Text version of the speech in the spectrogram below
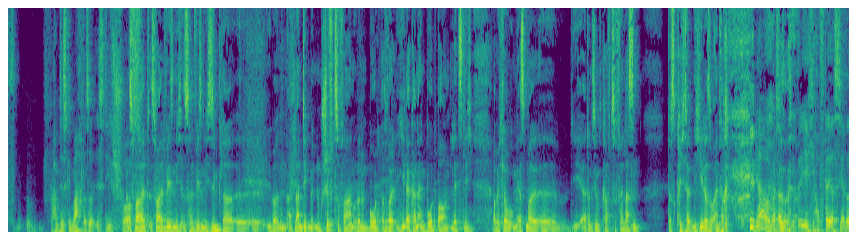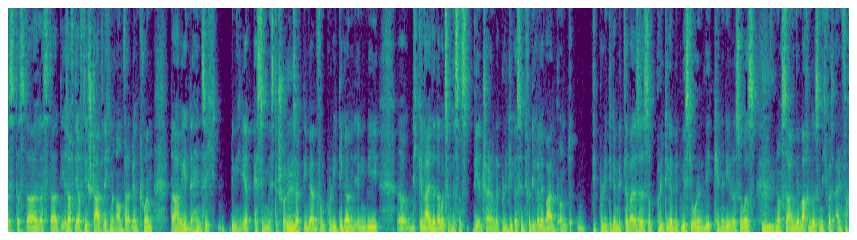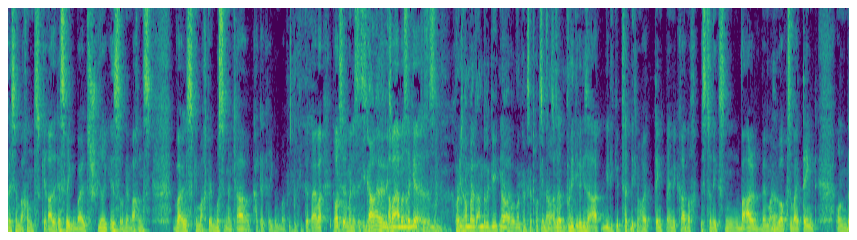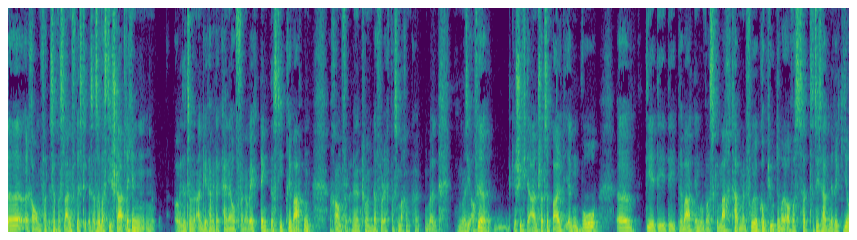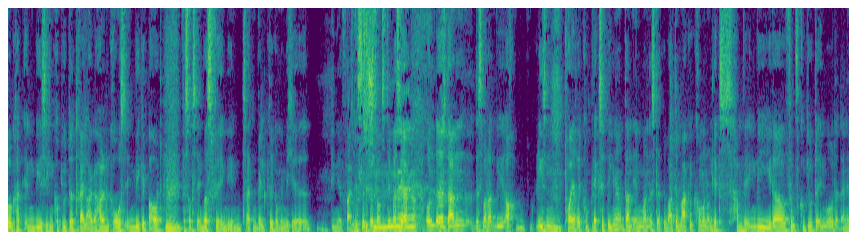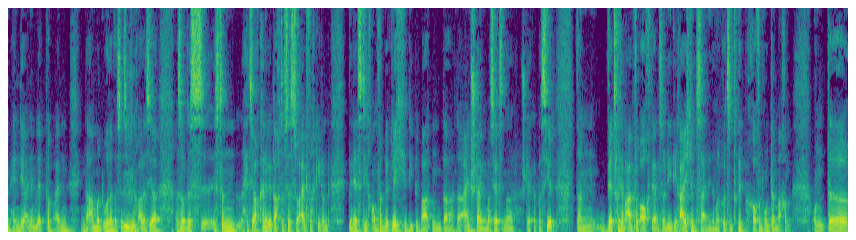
haben sie es gemacht. Also ist die Chance. Es war halt, es war halt wesentlich, es ist halt wesentlich simpler, äh, über den Atlantik mit einem Schiff zu fahren oder einem Boot. Also weil jeder kann ein Boot bauen letztlich. Aber ich glaube, um erstmal äh, die Erdanziehungskraft zu verlassen, das kriegt halt nicht jeder so einfach. hin. Ja, du, ich hoffe da ja sehr, dass, dass da, dass da, die, also auf die, auf die staatlichen Raumfahrtagenturen, da habe ich in der Hinsicht, bin ich eher pessimistisch, weil wie gesagt, die werden von Politikern irgendwie äh, nicht geleitet, aber zumindest die Entscheidungen der Politiker sind für die relevant und die Politiker mittlerweile, also so Politiker mit Visionen wie Kennedy oder sowas, die noch sagen, wir machen das nicht, weil es einfach ist, wir machen es gerade deswegen, weil es schwierig ist und wir machen es, weil es gemacht werden muss. Ich meine, klar, kalter Krieg und mal viel Politik dabei, aber trotzdem, ich meine, es ist Egal. ich aber, aber solche, es- heute haben wir halt andere Gegner, Ja. aber man könnte es ja trotzdem Genau, versuchen. also Politiker dieser Art, wie die gibt's halt nicht mehr. Heute denkt man irgendwie gerade noch bis zur nächsten Wahl, wenn man überhaupt so weit denkt. Und äh, Raumfahrt ist etwas Langfristiges. Also was die staatlichen Organisationen angeht, habe ich da keine Hoffnung. Aber ich denke, dass die privaten Raumfahrtagenturen da vielleicht was machen könnten. Weil wenn man sich auch wieder die Geschichte anschaut, sobald irgendwo äh, die, die, die Privaten irgendwo was gemacht haben. Mein früher Computer war auch was. Hat, sich hat eine Regierung hat irgendwie sich ein Computer drei Lagerhallen groß irgendwie gebaut Mhm. für sonst irgendwas für irgendwie den Zweiten Weltkrieg um irgendwelche Dinge für Ballistischen- sonst irgendwas. ja, Ja, genau. Und äh, dann, das waren halt wie auch riesen teure, komplexe Dinge. Und dann irgendwann ist der private Markt gekommen und jetzt haben wir irgendwie jeder fünf Computer irgendwo, oder einem Handy, einem Laptop, einen in der Armbanduhr oder was weiß Mhm. ich noch alles, ja. Also das ist dann, hätte sich auch keiner gedacht, dass das so einfach geht. Und wenn jetzt die Raumfahrt wirklich, die Privaten da, da einsteigen, was jetzt immer stärker passiert, dann wird es vielleicht am Anfang auch werden so die, die Reichen sein, die da mal kurz einen Trip rauf und runter machen. Und äh,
